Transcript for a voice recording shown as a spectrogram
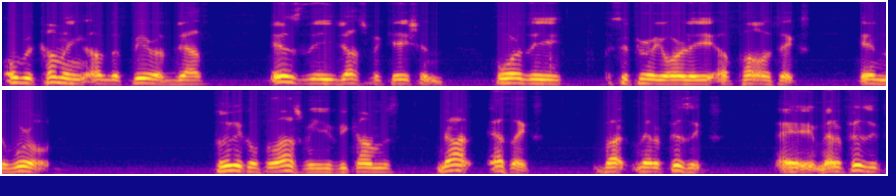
overcoming of the fear of death is the justification for the superiority of politics in the world. Political philosophy becomes not ethics, but metaphysics, a metaphysics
